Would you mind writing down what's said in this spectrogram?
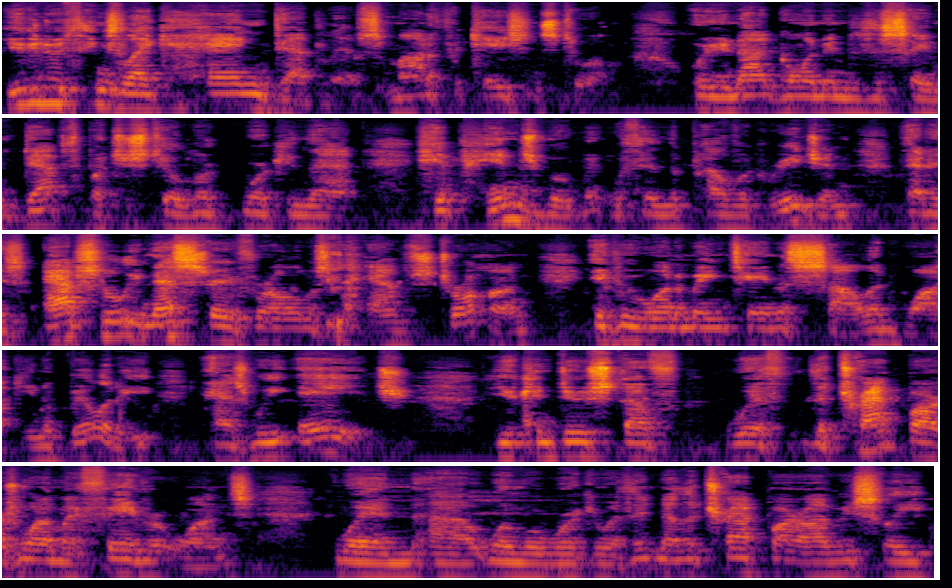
You can do things like hang deadlifts, modifications to them, where you're not going into the same depth, but you're still working that hip hinge movement within the pelvic region that is absolutely necessary for all of us to have strong if we want to maintain a solid walking ability as we age. You can do stuff with the trap bar is one of my favorite ones when uh, when we're working with it. Now the trap bar obviously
